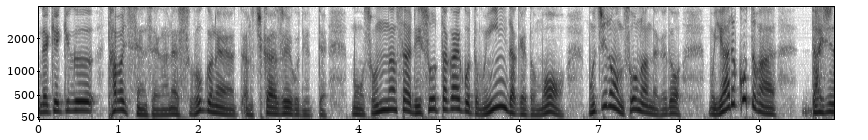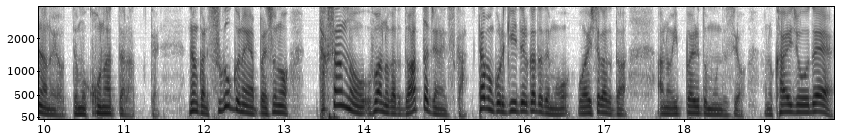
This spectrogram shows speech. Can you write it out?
で結局田淵先生がねすごくねあの力強いこと言ってもうそんなさ理想高いこともいいんだけどももちろんそうなんだけどもうやることが大事なのよってもうこうなったらってなんかねすごくねやっぱりそのたくさんのファンの方と会ったじゃないですか多分これ聞いてる方でもお会いした方とあのいっぱいいると思うんですよ。あの会場で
